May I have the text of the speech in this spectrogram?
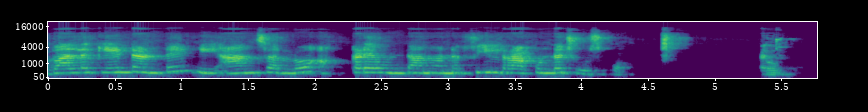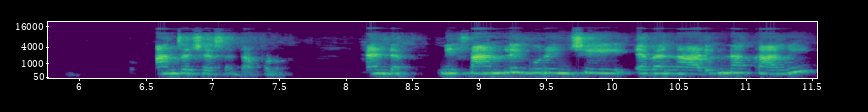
వాళ్ళకి ఏంటంటే నీ ఆన్సర్లో అక్కడే ఉంటాను అన్న ఫీల్ రాకుండా చూసుకో. ఆన్సర్ చేసేటప్పుడు. అండ్ నీ ఫ్యామిలీ గురించి ఏమైనా అడిగినా కానీ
